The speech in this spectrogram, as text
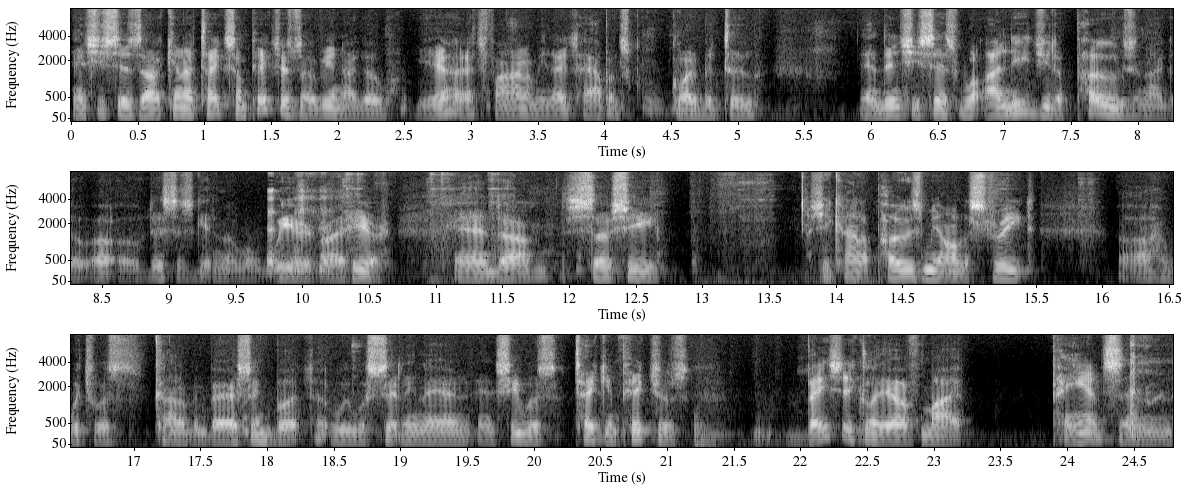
And she says, uh, Can I take some pictures of you? And I go, Yeah, that's fine. I mean, that happens quite a bit too. And then she says, Well, I need you to pose. And I go, Uh oh, this is getting a little weird right here. And um, so she, she kind of posed me on the street, uh, which was kind of embarrassing, but we were sitting there and, and she was taking pictures basically of my pants and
